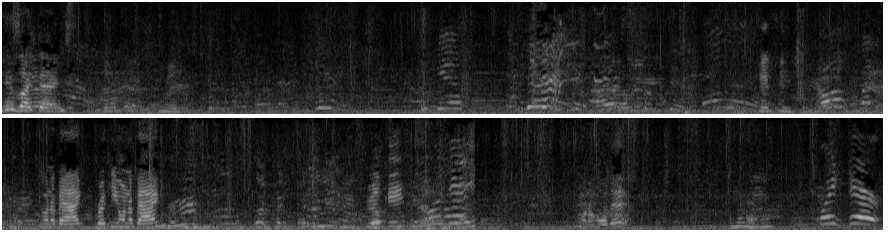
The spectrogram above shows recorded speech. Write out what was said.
He's like, thanks. You want a bag? Brookie, you want a bag? Brookie? You want to hold it? Right there.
